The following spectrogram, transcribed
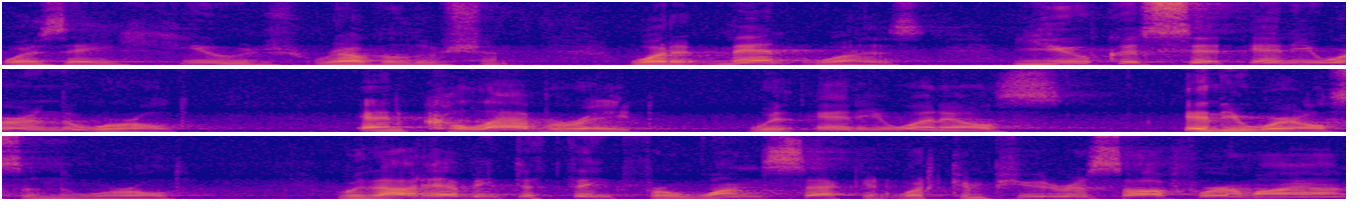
was a huge revolution. What it meant was you could sit anywhere in the world and collaborate with anyone else anywhere else in the world without having to think for one second what computer and software am I on?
